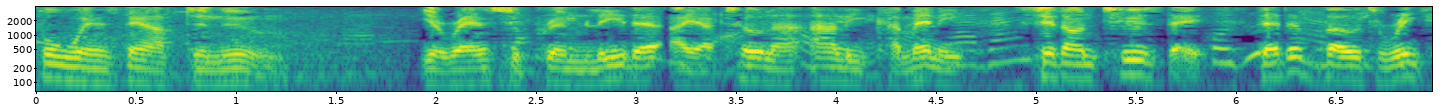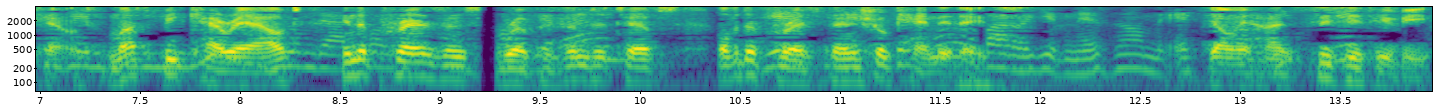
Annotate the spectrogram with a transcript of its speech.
for Wednesday afternoon. Iran's Supreme Leader Ayatollah Ali Khamenei said on Tuesday that a vote recount must be carried out in the presence of representatives of the presidential candidates. CCTV.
